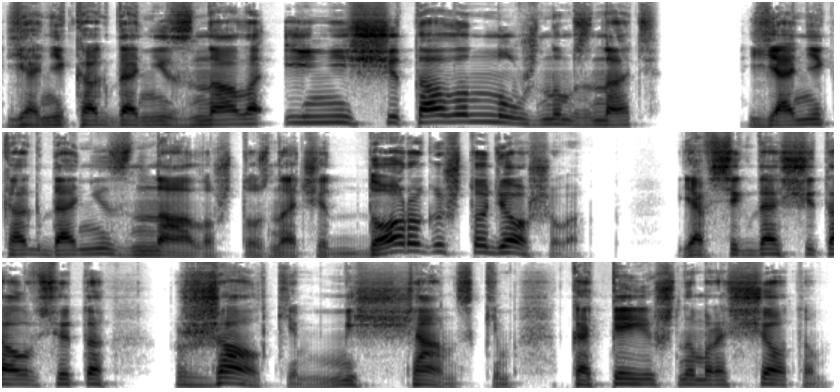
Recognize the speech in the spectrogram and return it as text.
я никогда не знала и не считала нужным знать. Я никогда не знала, что значит дорого, что дешево. Я всегда считала все это жалким, мещанским, копеечным расчетом.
